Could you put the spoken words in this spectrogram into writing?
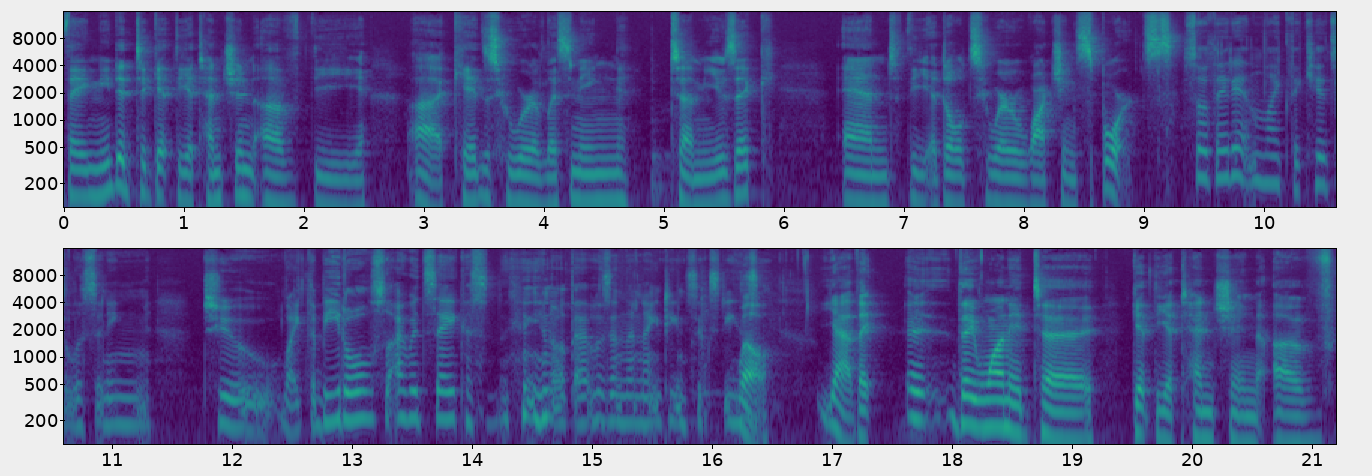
they needed to get the attention of the uh, kids who were listening to music and the adults who were watching sports. So they didn't like the kids listening to like the Beatles, I would say, because you know that was in the 1960s. Well, yeah, they uh, they wanted to get the attention of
